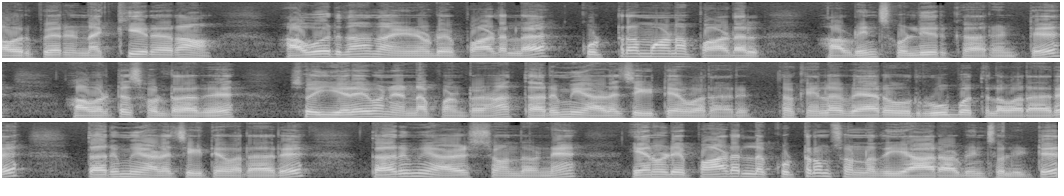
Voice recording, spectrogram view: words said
அவர் பேர் நக்கீரராம். அவர் தான் நான் என்னுடைய பாடலை குற்றமான பாடல் அப்படின்னு சொல்லியிருக்காருன்ட்டு அவர்கிட்ட சொல்கிறாரு ஸோ இறைவன் என்ன பண்ணுறான்னா தருமையை அழைச்சிக்கிட்டே வராரு. ஓகேங்களா வேற ஒரு ரூபத்தில் வராரு. தருமையை அழைச்சிக்கிட்டே வராரு. தருமையை அழைச்சிட்டு வந்தோடனே என்னுடைய பாடலில் குற்றம் சொன்னது யார் அப்படின்னு சொல்லிட்டு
